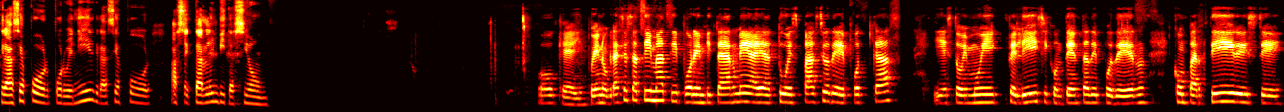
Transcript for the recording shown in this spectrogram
Gracias por, por venir, gracias por aceptar la invitación. Ok, bueno, gracias a ti, Mati, por invitarme a, tu espacio de podcast y estoy muy feliz y contenta de poder compartir este,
